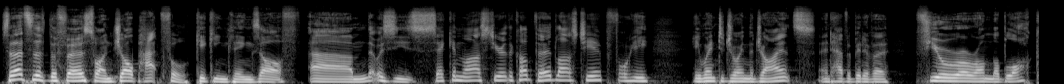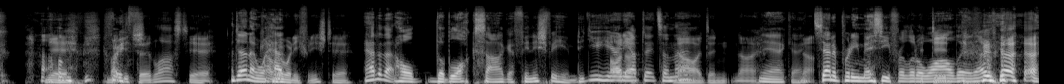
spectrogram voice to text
So that's the, the first one. Joel Patfull kicking things off. Um, that was his second last year at the club, third last year before he he went to join the Giants and have a bit of a furor on the block. Yeah, Um, maybe which- third last. Yeah, I don't know how, when he finished. Yeah, how did that whole the block saga finish for him. Did you hear I any updates on that? No, I didn't. No. Yeah, okay. No. It sounded pretty messy for a little It while did. there, though,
